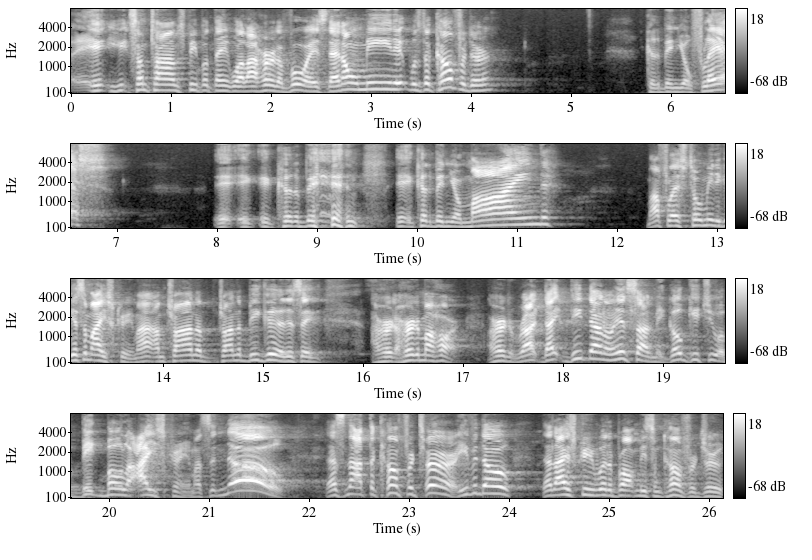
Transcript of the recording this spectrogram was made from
It, you, sometimes people think, well, I heard a voice. That don't mean it was the comforter. Could have been your flesh. It, it, it could have been, it could have been your mind. My flesh told me to get some ice cream. I, am trying to, trying to be good. It's a, I heard, I heard in my heart. I heard it right deep down on the inside of me, go get you a big bowl of ice cream. I said, no, that's not the comforter. Even though that ice cream would have brought me some comfort, Drew.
